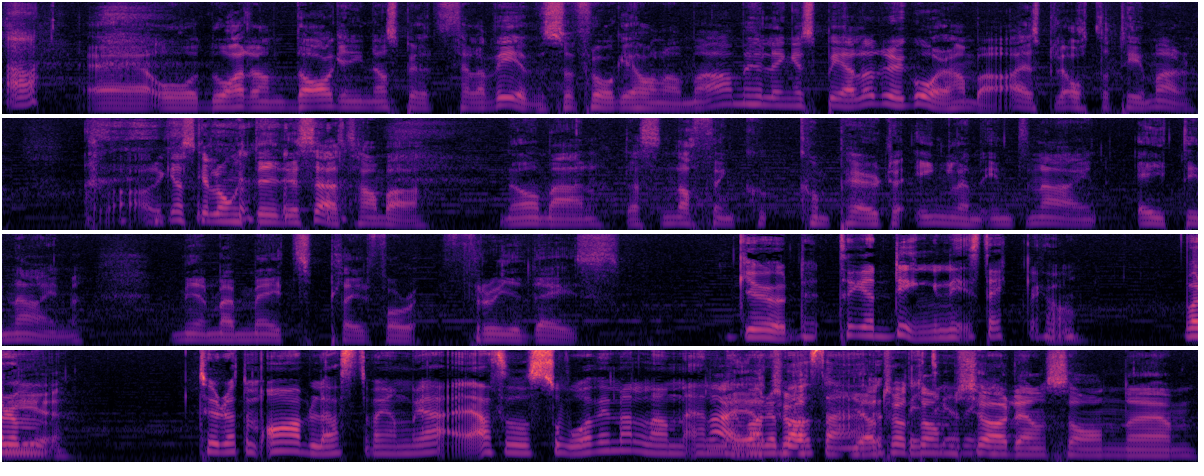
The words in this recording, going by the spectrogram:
Ja. Eh, och då hade han dagen innan spelet i Tel Aviv, så frågade jag honom ah, men hur länge spelade du igår? Han bara ah, jag spelade åtta timmar. Bara, "Ah, det är ganska långt DJ-set. Han bara No man, that's nothing co- compared to England in 89. Me and my mates played for three days. Gud, tre dygn i sträck liksom. Ja. Var de, tror du att de avlöste varandra? Alltså sov emellan eller Nej, var det bara att, så här jag tror att de körde en sån, ehm,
